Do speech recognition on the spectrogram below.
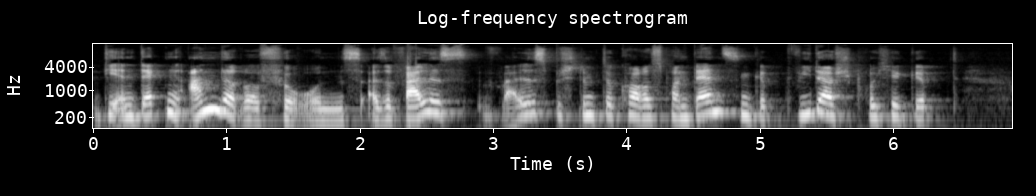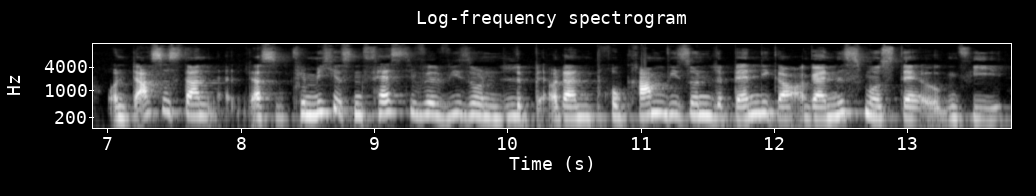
die entdecken andere für uns. Also, weil es, weil es bestimmte Korrespondenzen gibt, Widersprüche gibt. Und das ist dann, das für mich ist ein Festival wie so ein, oder ein Programm wie so ein lebendiger Organismus, der irgendwie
